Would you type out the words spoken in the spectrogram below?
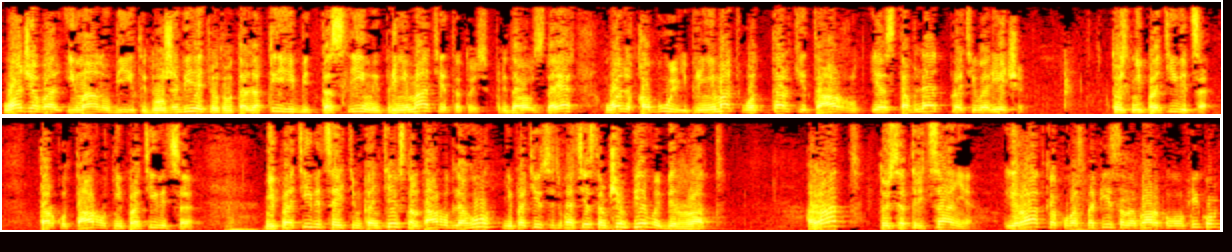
Ваджабаль иману би, ты должен верить вот вот алякихи бит таслим и принимать это, то есть предавать, сдаять, валь кабуль и принимать вот тарки тааррут и оставлять противоречия. То есть не противиться. Тарку тааррут не противиться. Не противиться этим контекстом, тару для гу, не противиться этим контекстом, чем первый биррат. Рад, то есть отрицание. И рад, как у вас написано, баракалуфикум,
